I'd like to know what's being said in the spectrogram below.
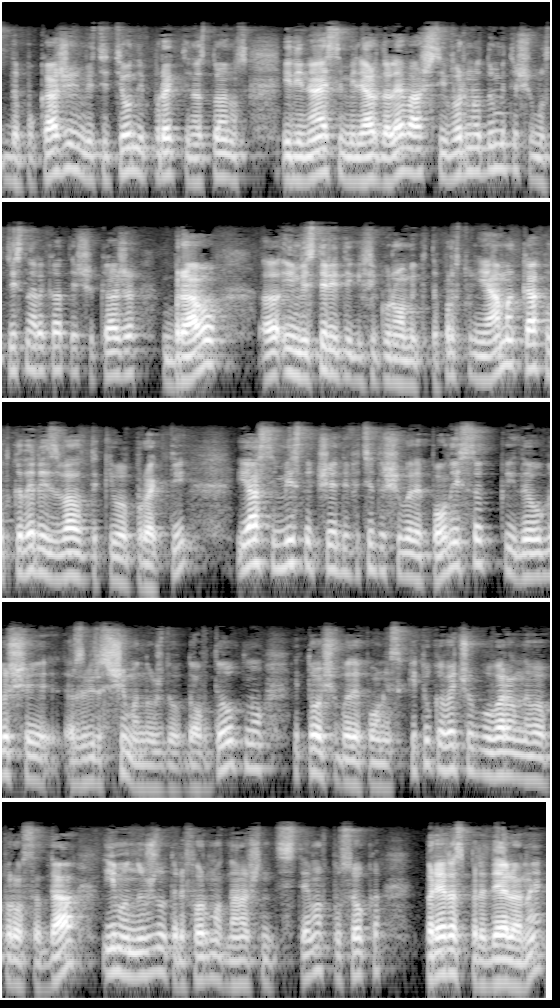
да покаже инвестиционни проекти на стоеност 11 милиарда лева, аз ще си върна думите, ще му стисна ръката и ще кажа браво, инвестирайте ги в економиката. Просто няма как откъде да извадят такива проекти. И аз си мисля, че дефицита ще бъде по-нисък и дълга ще, разбира се, ще има нужда от дълг, но и той ще бъде по-нисък. И тук вече отговарям на въпроса. Да, има нужда от реформа от данъчната система в посока преразпределяне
